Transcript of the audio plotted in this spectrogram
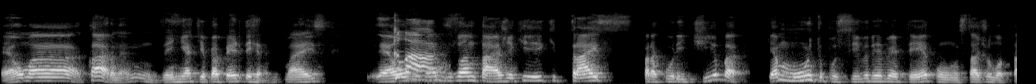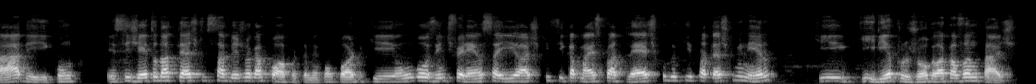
é uma. Claro, né? Não vem aqui para perder, né? mas é claro. uma desvantagem que, que traz para Curitiba que é muito possível de reverter com um estádio lotado e com esse jeito do Atlético de saber jogar Copa. Também concordo que um golzinho de diferença aí eu acho que fica mais para o Atlético do que para o Atlético Mineiro, que, que iria para o jogo lá com a vantagem.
